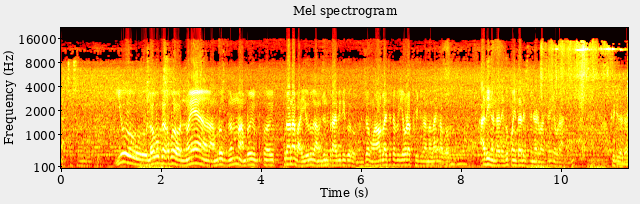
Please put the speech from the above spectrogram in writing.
लाग्छ यो लगभग अब नयाँ हाम्रो जुन हाम्रो पुराना भाइहरू हाम्रो जुन प्राविधिकहरू हुनुहुन्छ उहाँहरूलाई चाहिँ तपाईँ एउटा फिट गर्नलाई लगभग आधी घन्टादेखि पैँतालिस मिनटमा चाहिँ एउटा हामी फिट गरेर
